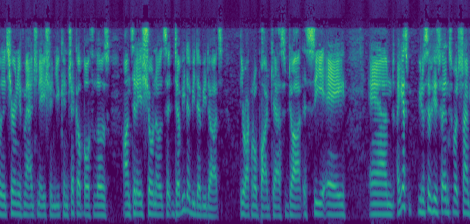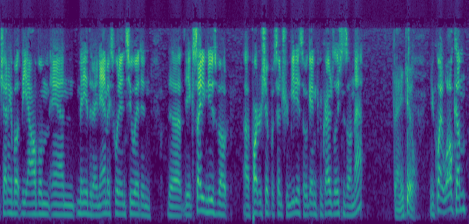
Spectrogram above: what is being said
for the Tyranny of Imagination. You can check out both of those on today's show notes at www.therockandrollpodcast.ca. And I guess, you know, since we spent so much time chatting about the album and many of the dynamics went into it and the, the exciting news about uh, partnership with Century Media. So again, congratulations on that. Thank you. You're quite welcome.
